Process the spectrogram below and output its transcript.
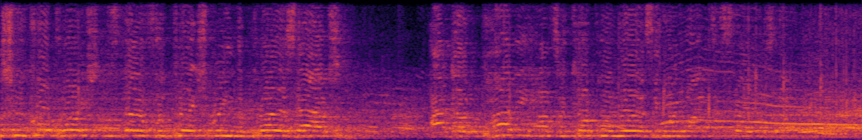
Sanctuary Corporation's there for the pitch, bring the players out. And uh, Paddy has a couple of words he would like to say to the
